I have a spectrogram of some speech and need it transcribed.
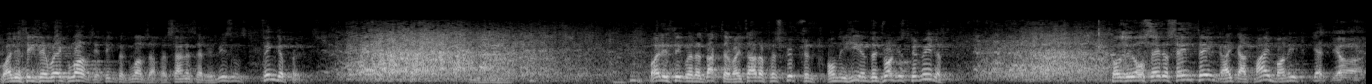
Why do you think they wear gloves? You think the gloves are for sanitary reasons? Fingerprints. Why do you think when a doctor writes out a prescription, only he and the druggist can read it? Because they all say the same thing. I got my money, get yours.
